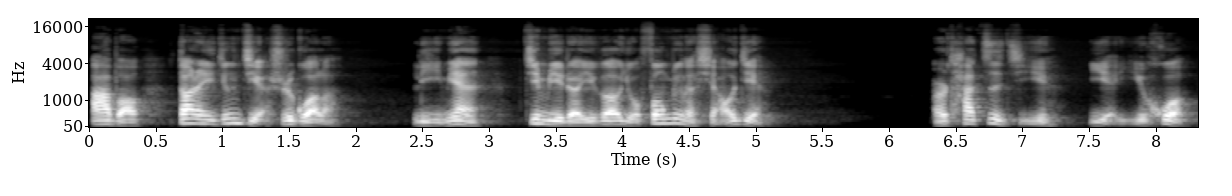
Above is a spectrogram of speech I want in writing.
阿宝当然已经解释过了，里面。禁闭着一个有疯病的小姐，而他自己也疑惑，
